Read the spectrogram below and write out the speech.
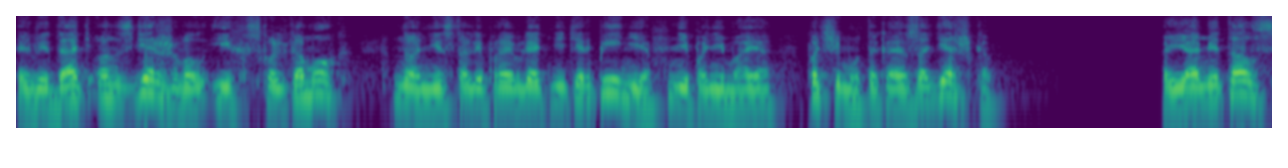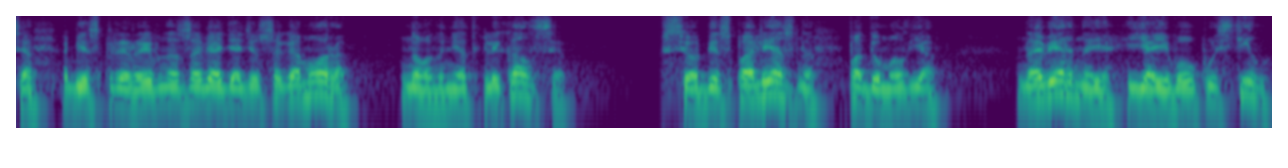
Видать, он сдерживал их сколько мог, но они стали проявлять нетерпение, не понимая, почему такая задержка. Я метался, беспрерывно зовя дядю Сагамора, но он не откликался. «Все бесполезно», — подумал я. «Наверное, я его упустил».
